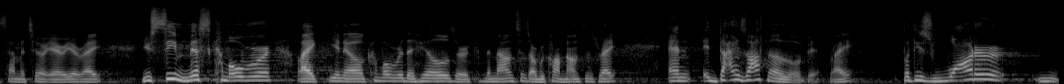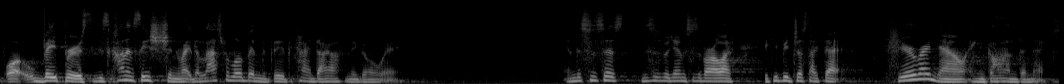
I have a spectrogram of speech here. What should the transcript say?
San Mateo area, right, you see mist come over, like you know, come over the hills or the mountains, or we call mountains, right, and it dies off in a little bit, right. But these water vapors, this condensation, right, they last for a little bit, and they, they kind of die off and they go away. And this is this, is what James says about our life. It could be just like that, here right now and gone the next.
